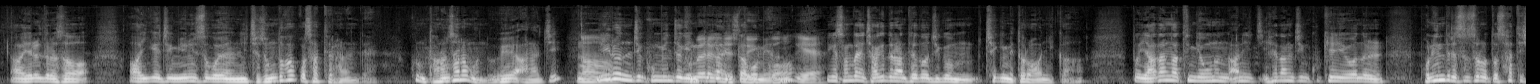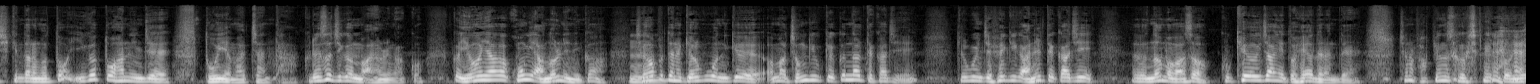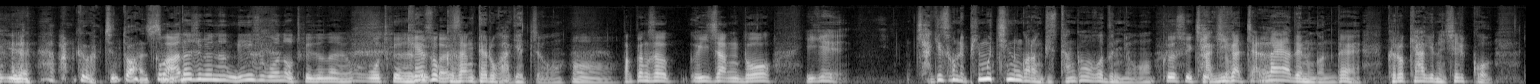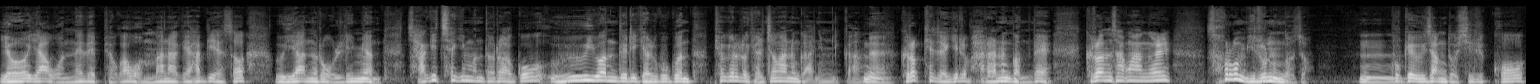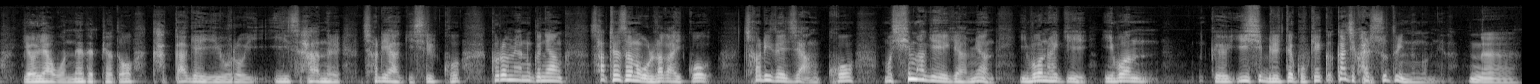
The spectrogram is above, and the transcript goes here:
아, 예를 들어서 아, 이게 지금 윤희숙 의원이 저 정도 갖고 사퇴를 하는데 그럼 다른 사람은 왜 안 하지? 어. 이런 이제 국민적인 비난이 될 있다 보면 예. 이게 상당히 자기들한테도 지금 책임이 돌아오니까 또 야당 같은 경우는 아니 해당 지금 국회의원을 본인들이 스스로 또 사퇴시킨다는 것도 이것 또한 이제 도의에 맞지 않다. 그래서 지금 안 올린 것 같고. 그러니까 여야가 공이 안 올리니까 제가 음. 볼 때는 결국은 이게 아마 정기국회 끝날 때까지 결국 이제 회기가 아닐 때까지 어, 넘어가서 국회의장이 또 해야 되는데 저는 박병석 의장이 또 여기에 할 것 같진 또 그럼 않습니다. 안 해주면은 윤희숙 의원은 어떻게 되나요? 어떻게 해야 계속 될까요? 그 상태로 가겠죠. 어. 박병석 의장도 이게 자기 손에 피 묻히는 거랑 비슷한 거거든요. 그럴 수 있겠죠. 자기가 잘라야 되는 건데 그렇게 하기는 싫고 여야 원내대표가 원만하게 합의해서 의안으로 올리면 자기 책임은 덜하고 의원들이 결국은 표결로 결정하는 거 아닙니까? 네. 그렇게 되기를 바라는 건데 그런 상황을 서로 미루는 거죠. 음. 국회의장도 싫고 여야 원내대표도 각각의 이유로 이 사안을 처리하기 싫고 그러면 그냥 사퇴선은 올라가 있고 처리되지 않고 뭐 심하게 얘기하면 이번 회기 이번 그 21대 국회 끝까지 갈 수도 있는 겁니다. 네.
